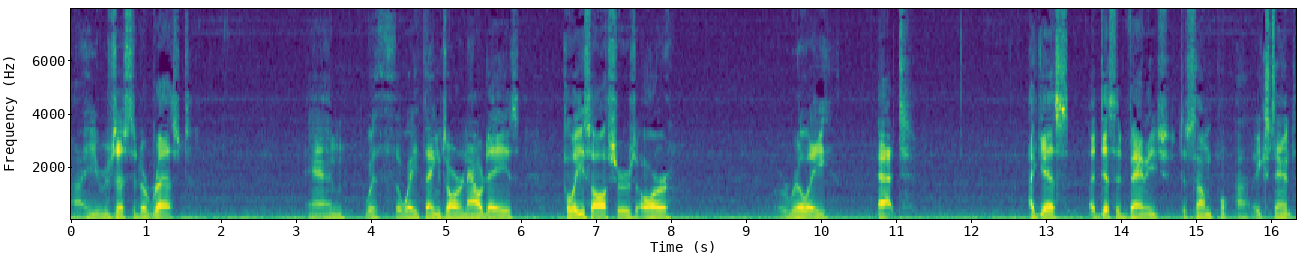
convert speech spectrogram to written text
Uh, he resisted arrest. And with the way things are nowadays, police officers are really at, I guess, a disadvantage to some uh, extent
